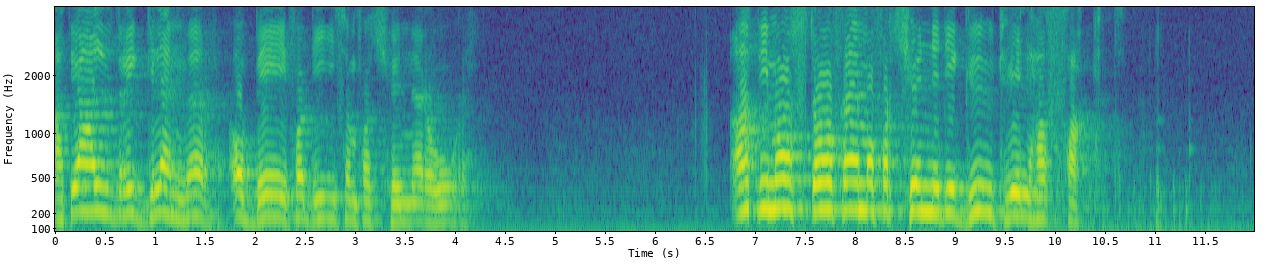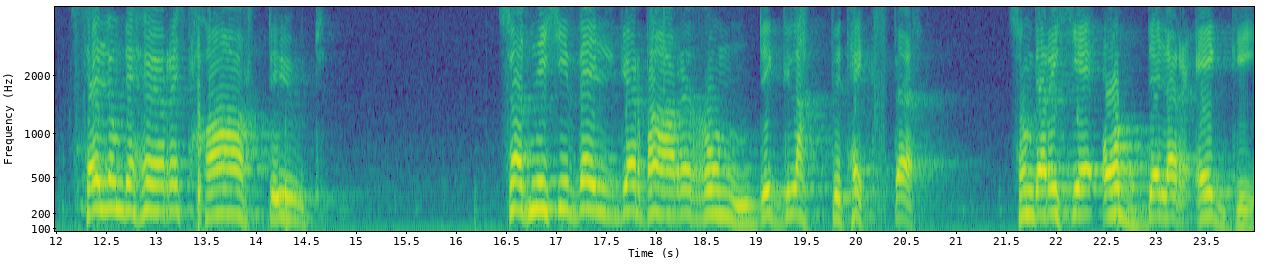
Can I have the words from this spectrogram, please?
at jeg aldri glemmer å be for de som forkynner ordet. At de må stå frem og forkynne det Gud vil ha sagt, selv om det høres hardt ut så at en ikke velger bare runde, glatte tekster som det ikke er odd eller egg i,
